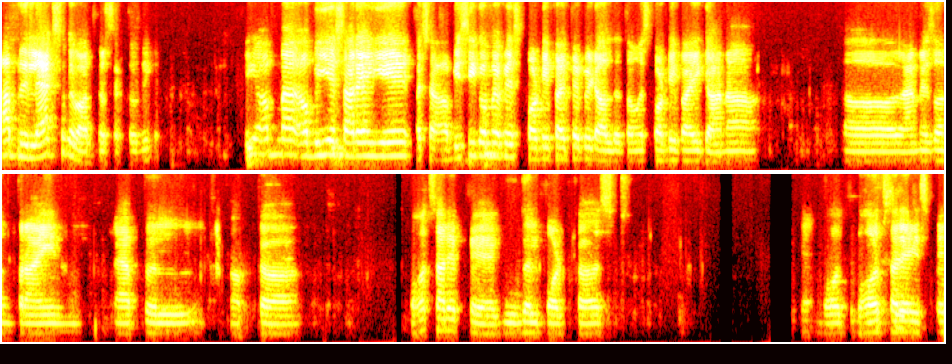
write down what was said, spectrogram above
आप रिलैक्स होकर बात कर सकते हो ठीक है? ठीक है अब मैं अब ये सारे ये अच्छा अब इसी को मैं फिर स्पॉटीफाई पे भी डाल देता हूँ। स्पॉटीफाई गाना अमेजोन प्राइम एप्पल आपका बहुत सारे पे है गूगल पॉडकास्ट बहुत बहुत सारे इस पे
